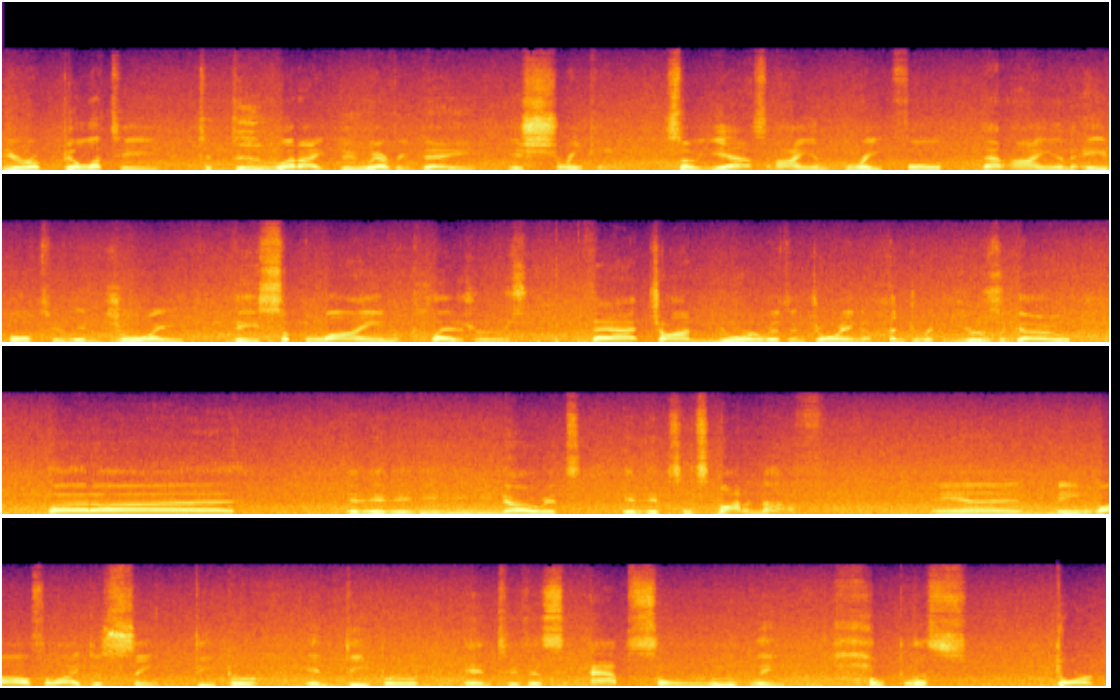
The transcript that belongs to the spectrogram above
your ability to do what I do every day is shrinking. So yes, I am grateful that I am able to enjoy the sublime pleasures that John Muir was enjoying a hundred years ago, but uh, it, it, it, you know, it's it's it's not enough. And meanwhile, so I just sink deeper and deeper into this absolutely hopeless, dark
